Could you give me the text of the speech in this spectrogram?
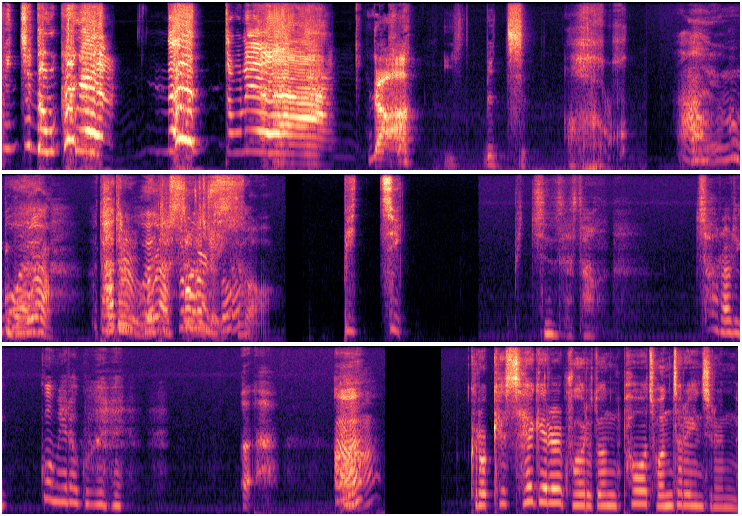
미친 너무 강해. 아, 또리야. 야! 미친. 아, 뭐야? 다들 왜 다 쓰러져 있어? 미치. 미친 세상. 차라리 꿈이라고 해. 그렇게 세계를 구하려던 파워 전자레인지는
